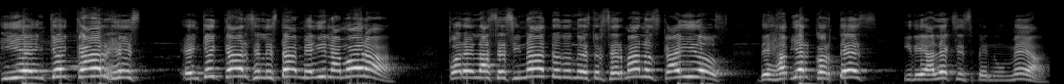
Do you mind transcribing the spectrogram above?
¿Y en qué cárcel, ¿En qué cárcel está Medina Mora? Por el asesinato de nuestros hermanos caídos, de Javier Cortés y de Alexis Benumea.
